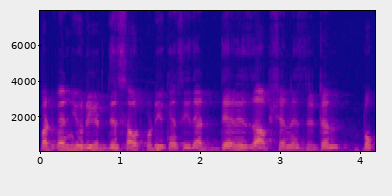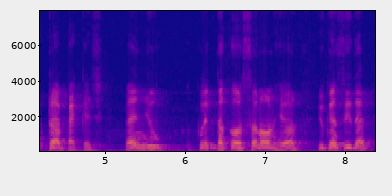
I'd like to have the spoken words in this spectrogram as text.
But when you read this output you can see that there is the option is written book tab package. When you click the cursor on here you can see that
